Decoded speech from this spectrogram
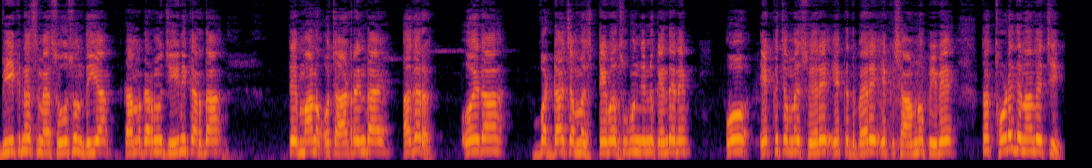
ਵੀਕਨੈਸ ਮਹਿਸੂਸ ਹੁੰਦੀ ਆ, ਕੰਮ ਕਰਨ ਨੂੰ ਜੀ ਨਹੀਂ ਕਰਦਾ ਤੇ ਮਨ ਉਚਾਟ ਰਹਿੰਦਾ ਹੈ। ਅਗਰ ਉਹ ਇਹਦਾ ਵੱਡਾ ਚਮਚ ਟੇਬਲ ਸਪੂਨ ਜਿਹਨੂੰ ਕਹਿੰਦੇ ਨੇ, ਉਹ ਇੱਕ ਚਮਚ ਸਵੇਰੇ, ਇੱਕ ਦੁਪਹਿਰੇ, ਇੱਕ ਸ਼ਾਮ ਨੂੰ ਪੀਵੇ, ਤਾਂ ਥੋੜੇ ਦਿਨਾਂ ਵਿੱਚ ਹੀ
